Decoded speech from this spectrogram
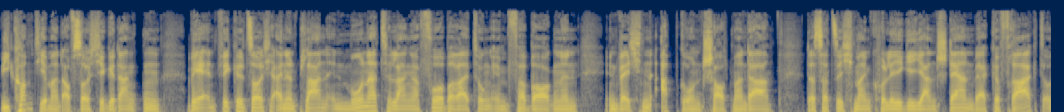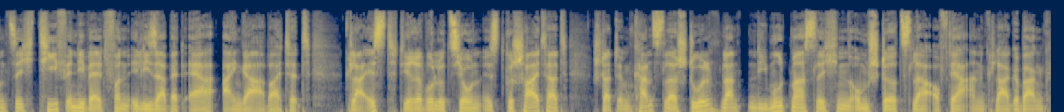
Wie kommt jemand auf solche Gedanken? Wer entwickelt solch einen Plan in monatelanger Vorbereitung im Verborgenen? In welchen Abgrund schaut man da? Das hat sich mein Kollege Jan Sternberg gefragt und sich tief in die Welt von Elisabeth R. eingearbeitet. Klar ist, die Revolution ist gescheitert. Statt im Kanzlerstuhl landen die mutmaßlichen Umstürzler auf der Anklagebank.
